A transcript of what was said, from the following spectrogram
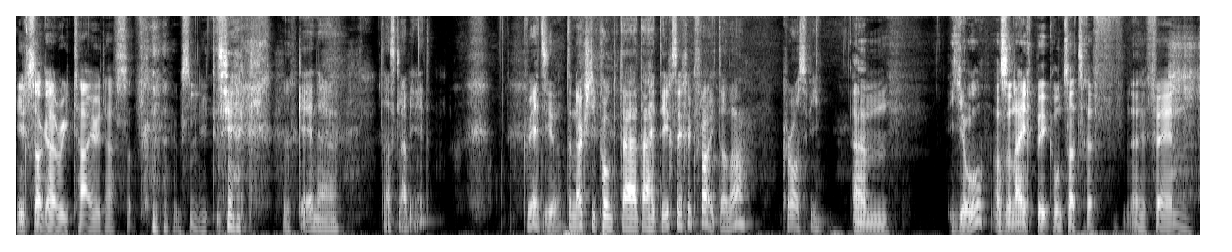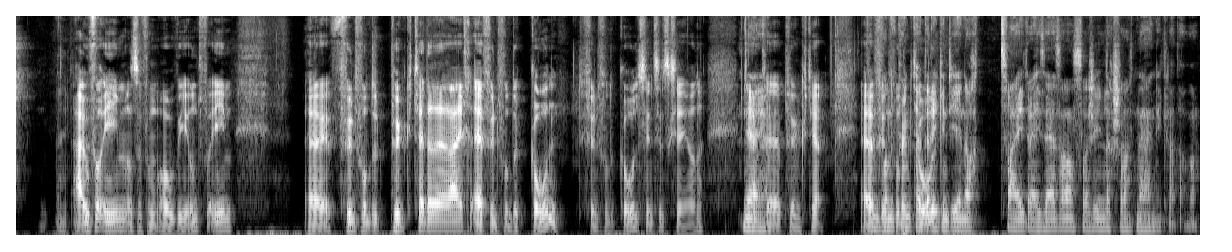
Ich sage auch retired, also aus dem Nichts. genau. Das glaube ich nicht. Gut, Ja. der nächste Punkt, der, der hat dich sicher gefreut, oder? Crosby. Ähm, ja, also nein, ich bin grundsätzlich ein äh, Fan auch von ihm, also vom OV und von ihm. Äh, 500 Punkte hat er erreicht, äh, 500 Goal. 500 Goal sind es jetzt gesehen, oder? Ja, Mit, ja. Äh, Punkte, ja. Äh, 500 Punkte hat er irgendwie nach zwei, drei Saisons wahrscheinlich schon. Nein, nicht gerade, aber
